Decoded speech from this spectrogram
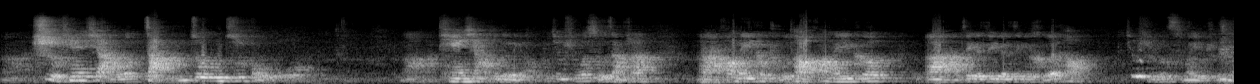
啊，视天下我掌中之果，啊，天下不得了，不就是我手掌上啊放了一颗葡萄，放了一颗啊这个这个这个核桃，就是如此嘛？有什么？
